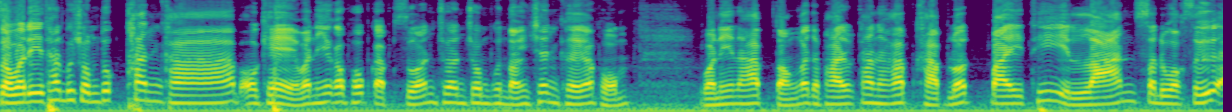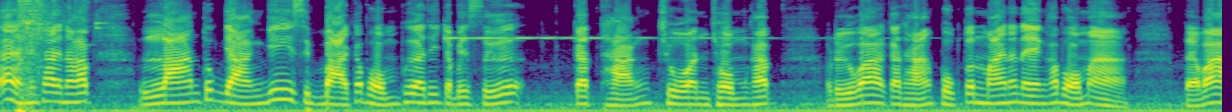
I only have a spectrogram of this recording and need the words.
สวัสดีท่านผู้ชมทุกท่านครับโอเค วันนี้ก็พบกับสวนชวนชมคุณต๋องเช่นเคยครับผม วันนี้นะครับต๋องก็จะพาทุกท่านนะครับ ขับรถไปที่ร้านสะดวกซื้อเอ้ไม่ใช่นะครับ ร้านทุกอย่าง 20 บาทครับผมเพื่อที่จะไปซื้อ กระถางชวนชมครับ หรือว่ากระถางปลูกต้นไม้นั่นเองครับผมอ่าแต่ว่า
